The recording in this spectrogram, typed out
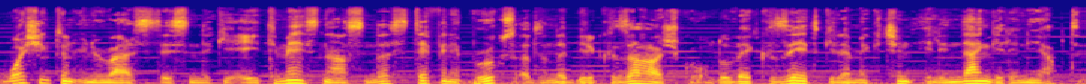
Washington Üniversitesi'ndeki eğitimi esnasında Stephanie Brooks adında bir kıza aşık oldu ve kızı etkilemek için elinden geleni yaptı.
